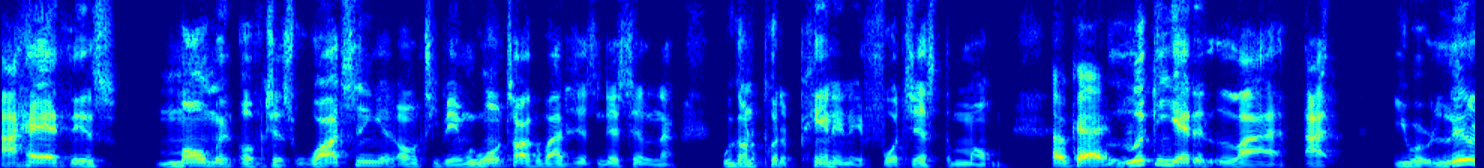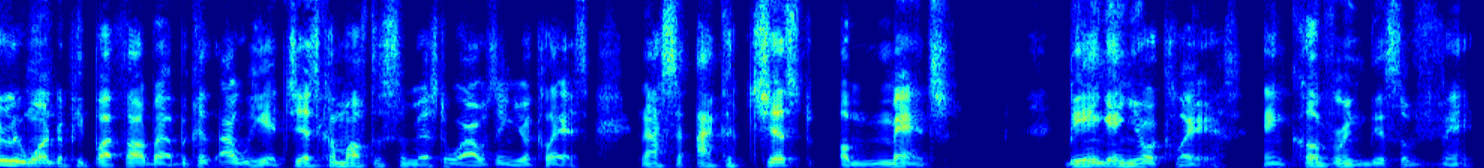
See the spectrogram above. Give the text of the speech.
I had this moment of just watching it on TV, and we won't talk about it just necessarily now. We're gonna put a pin in it for just a moment Okay. looking at it live, I you were literally one of the people I thought about because I we had just come off the semester where I was in your class, and I said I could just imagine being in your class and covering this event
